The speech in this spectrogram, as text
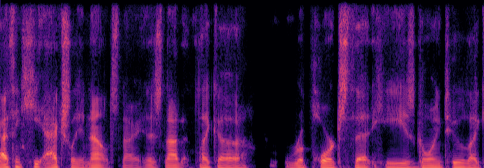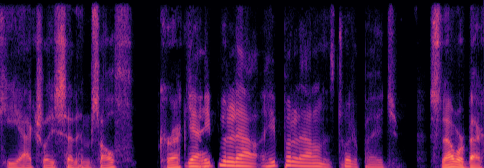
I think he actually announced. Now it's not like a reports that he's going to, like he actually said himself. Correct? Yeah, he put it out. He put it out on his Twitter page. So now we're back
